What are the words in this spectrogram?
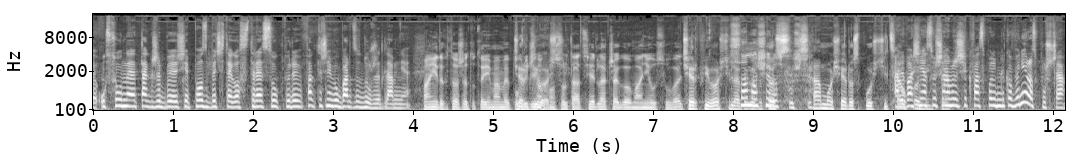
y, usunę tak, żeby się pozbyć tego stresu, który faktycznie był bardzo duży dla mnie. Panie doktorze, tutaj mamy publiczną Cierpliwości. konsultację. Dlaczego ma nie usuwać? Cierpliwości, Samo dlatego, że się to rozpuści. samo się rozpuści Ale właśnie ja całkowicie. słyszałam, że się kwas polimlekowy nie rozpuszcza.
